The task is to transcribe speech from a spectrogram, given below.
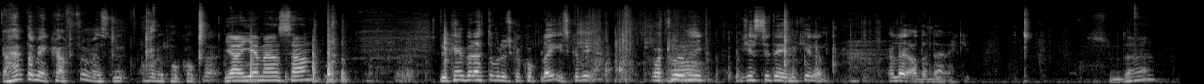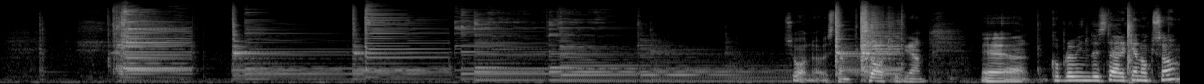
Jag hämtar mer kaffe medan du håller på och kopplar. Jajamensan. Du kan ju berätta vad du ska koppla i. Ska vi... Vart tog den här Jesse David-killen? Eller ja, den där räcker. Sådär. Så, nu har vi stämt klart lite grann. Eh, kopplar vi in det i stärkan också.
